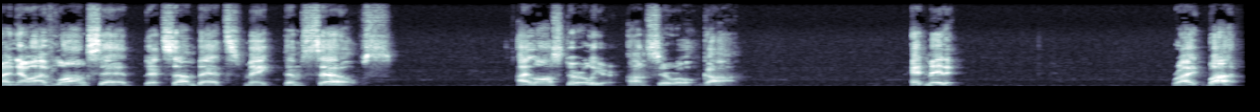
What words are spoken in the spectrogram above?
Right now, I've long said that some bets make themselves. I lost earlier on Cyril Gane. Admit it. Right? But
